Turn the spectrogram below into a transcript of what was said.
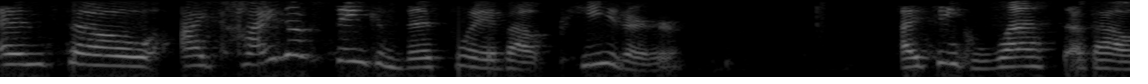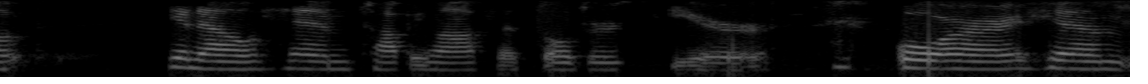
And so I kind of think this way about Peter. I think less about, you know, him chopping off a soldier's ear or him,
